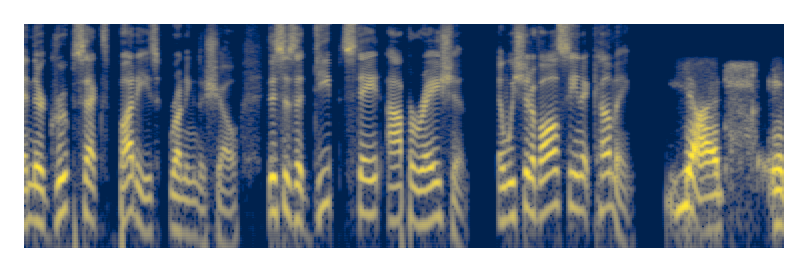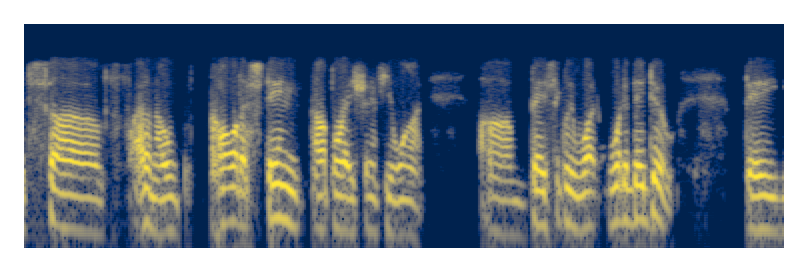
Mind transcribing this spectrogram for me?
and their group sex buddies running the show. This is a deep state operation, and we should have all seen it coming. Yeah, it's it's uh, I don't know, call it a sting operation if you want. Um, basically, what what did they do? They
